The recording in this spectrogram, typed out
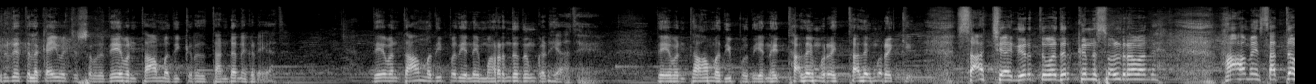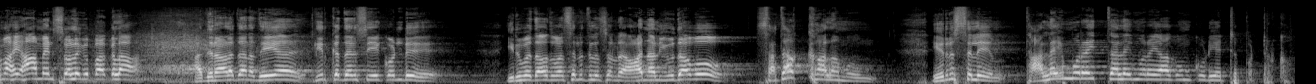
இருதயத்தில் கை வச்சு சொல்ற தேவன் தாமதிக்கிறது தண்டனை கிடையாது. தேவன் தாமதிப்பது என்னை மறந்ததும் கிடையாது. தேவன் தாமதிப்பது என்னை தலைமுறை தலைமுறைக்கு சாட்சியாய் நிறுத்துவதற்குன்னு சொல்றவங்க. ஆமேன் சத்தமாய் ஆமேன் சொல்லுங்க பார்க்கலாம். அதனால தான் அதே தீர்க்கதரிசியை கொண்டு இருபதாவது வசனத்தில் சொல்ற ஆனால் யூதாவோ சதா காலமும் எருசலேம் தலைமுறை தலைமுறையாகவும் குடியேற்றப்பட்டிருக்கும்.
